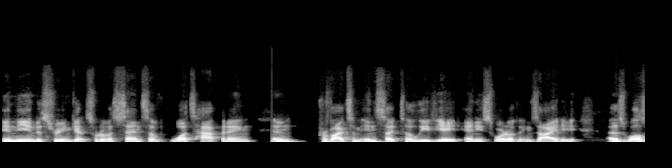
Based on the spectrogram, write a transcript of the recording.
in the industry and get sort of a sense of what's happening and provide some insight to alleviate any sort of anxiety as well as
